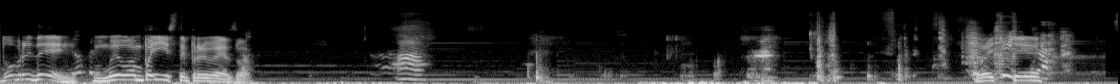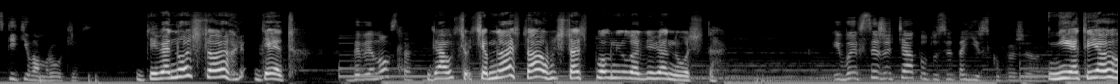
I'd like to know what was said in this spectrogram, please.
Добрий день. Ми вам поїсти привезли. А, Здрасте. Скільки вам років? 90 лет. 90? Да, 17 августа сповнило 90. І ви все життя тут у Святогірську прожили? Нет, я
